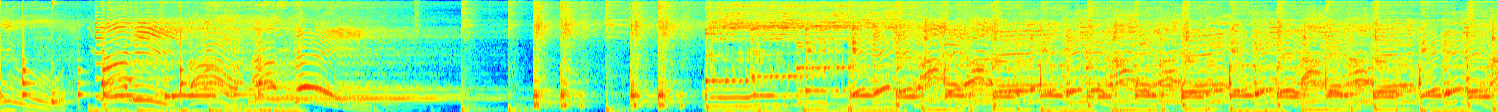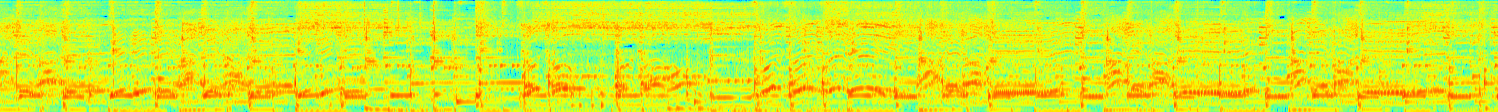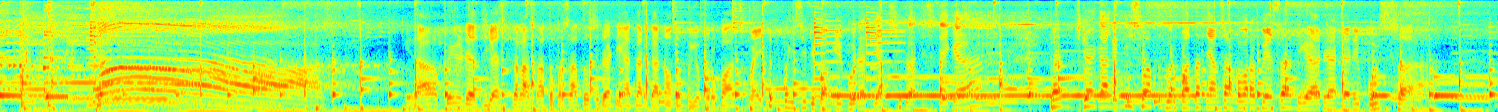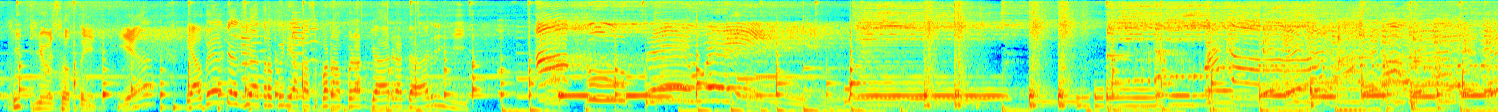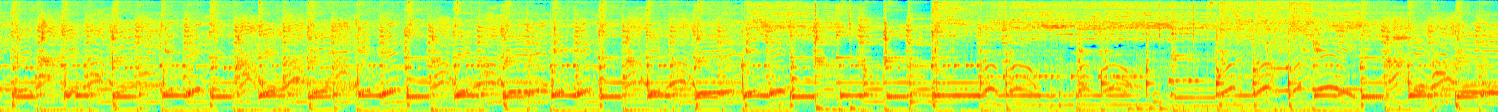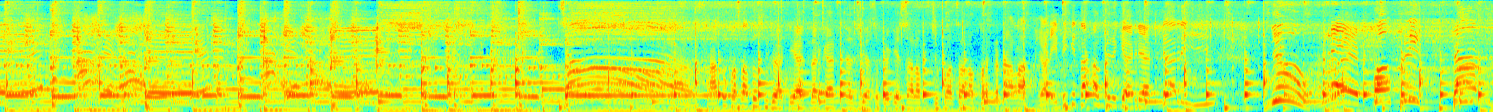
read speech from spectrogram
juga setelah satu persatu sudah diantarkan untuk menghibur buat semua ikut mengisi di bang hiburan yang sudah disediakan. Dan juga kali ini suatu kehormatan yang sangat luar biasa di hadiran dari Busa video syuting ya. Diambil dan juga terpilih atas penampilan garian dari diantarkan dan juga sebagai salam jumpa salam perkenalan. Kali ini kita ambil garian dari New Republic Dangdut.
